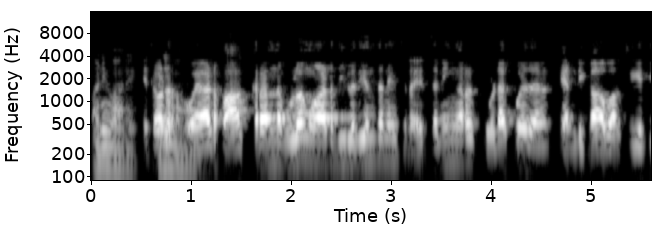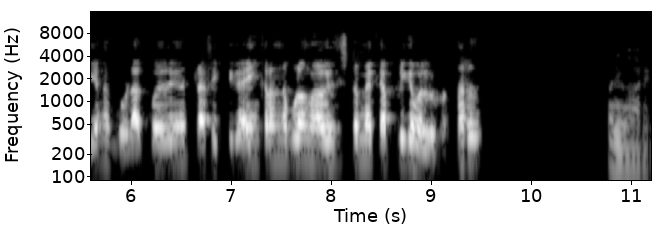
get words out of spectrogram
අනිවාරය එතවට ඔයාට පාක් කරන්න පුලන් වාට දීල තියන්තන විතර එතනින් අර ගොඩක් ඔය කැන්ඩි කාවාක්ක තියෙන ගොඩක් ට්‍රෆික් අයින් කරන්න පුලන් ඔගේ සිස්ටම ඇප්ලික බලු තර අනිවාරය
